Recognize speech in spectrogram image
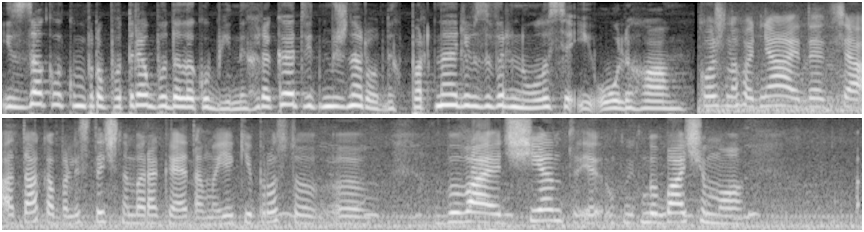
Із закликом про потребу далекобійних ракет від міжнародних партнерів звернулася і Ольга. Кожного дня йде ця атака балістичними ракетами, які просто е, вбивають щент. Як ми бачимо, е,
